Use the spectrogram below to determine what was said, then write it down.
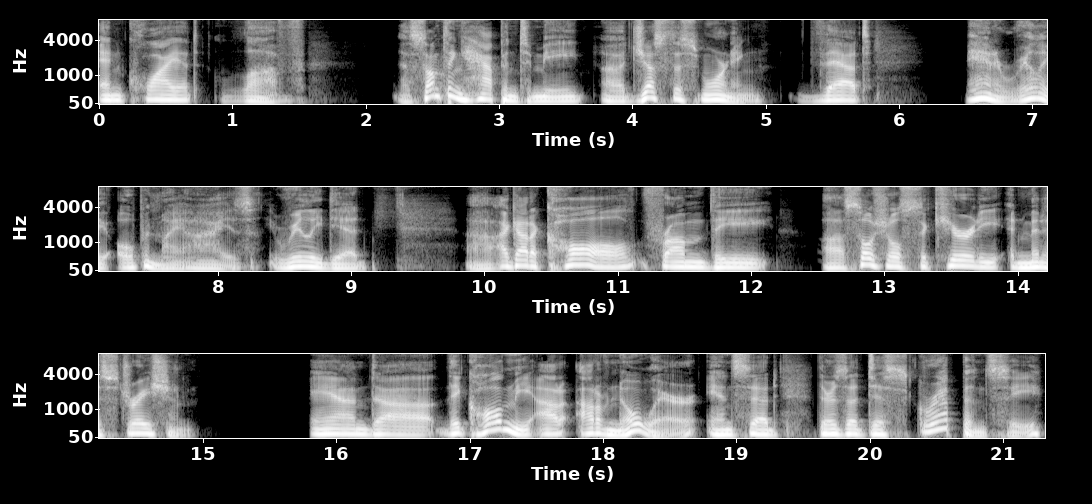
and quiet love. Now, something happened to me uh, just this morning that man, it really opened my eyes. It really did. Uh, I got a call from the uh, Social Security Administration, and uh, they called me out, out of nowhere and said, There's a discrepancy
